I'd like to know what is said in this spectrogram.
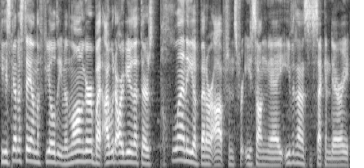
he's going to stay on the field even longer but i would argue that there's plenty of better options for Isong Seong-gye even as a secondary.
